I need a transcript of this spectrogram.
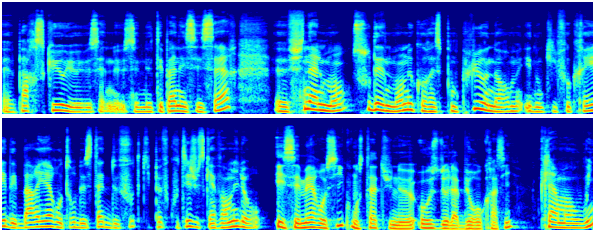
euh, parce que euh, ça n'était pas nécessaire, euh, finalement, soudainement, ne correspond plus aux normes. Et donc, il faut créer des barrières autour de stades de foot qui peuvent coûter jusqu'à 20 000 euros. Et ces maires aussi constatent une hausse de la bureaucratie? Clairement, oui.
